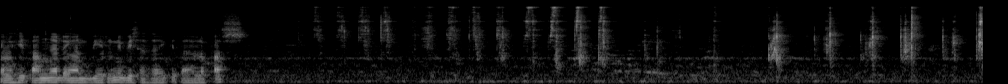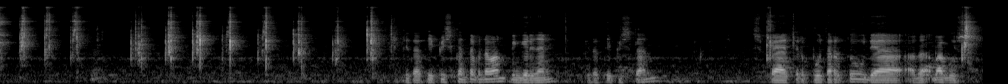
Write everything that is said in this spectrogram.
kalau hitamnya dengan biru ini bisa saya kita lepas. Kita tipiskan teman-teman pinggirnya nih. Kita tipiskan supaya terputar tuh dia agak bagus.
